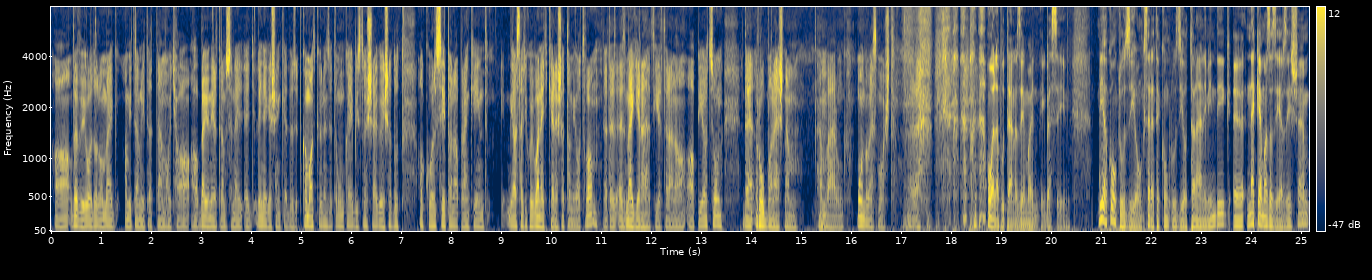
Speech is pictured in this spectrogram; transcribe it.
A vevő oldalon meg, amit említettem, hogy ha, ha bejön értelemszerűen egy, egy lényegesen kedvező kamatkörnyezet, a munkai biztonsága is adott, akkor szépen apránként mi azt látjuk, hogy van egy kereset, ami ott van, tehát ez, ez megjelenhet hirtelen a, a piacon, de robbanás nem, nem hmm. várunk. Mondom ezt most. Holnap után azért majd még beszéljünk. Mi a konklúziónk? Szeretek konklúziót találni mindig. Nekem az az érzésem,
